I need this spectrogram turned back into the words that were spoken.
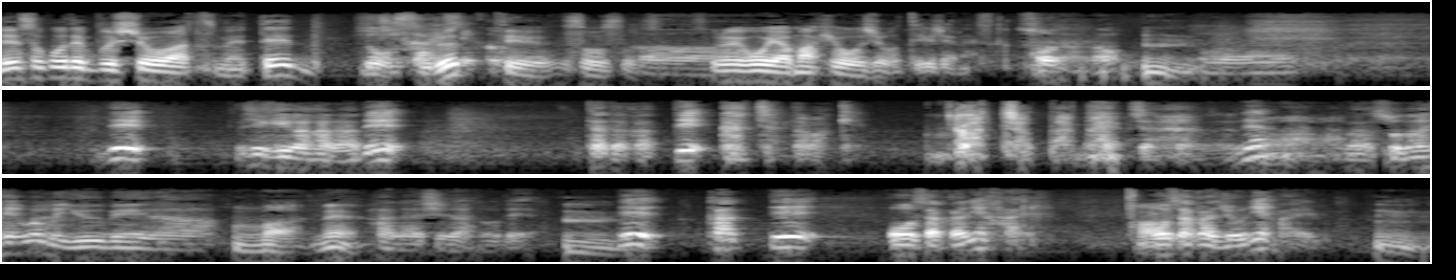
でそこで武将を集めてどうするっていうそうそうそう。それを小山表情っていうじゃないですか。そうなの、うん。で関ヶ原で戦って勝っちゃったわけ。勝っちゃったね。勝っちゃったんだよね。まあその辺は有名なまあね。話なので、うん。で勝って大阪に入る、はい。大阪城に入るうん。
